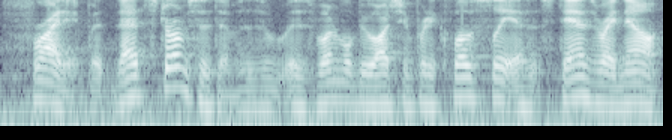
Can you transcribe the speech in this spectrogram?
Friday. But that storm system is, is one we'll be watching pretty closely. As it stands right now,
